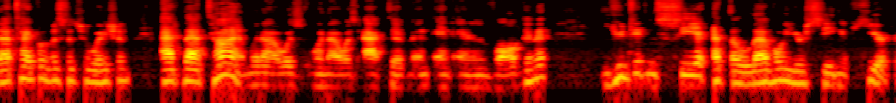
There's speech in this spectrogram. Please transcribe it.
That type of a situation at that time when I was when I was active and, and, and involved in it, you didn't see it at the level you're seeing it here.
